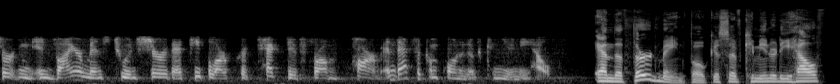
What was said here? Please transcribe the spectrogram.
certain environments to ensure that people are protected from harm. And that's a component of community health. And the third main focus of community health,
